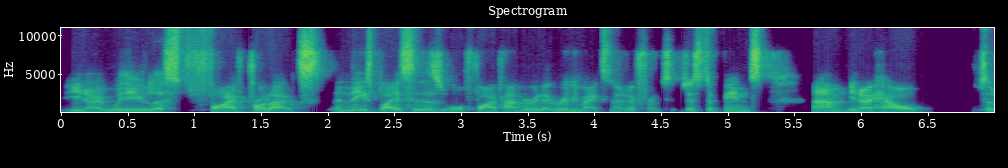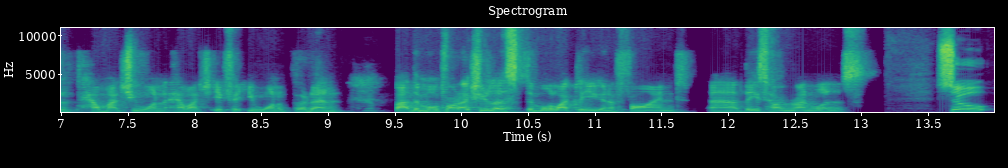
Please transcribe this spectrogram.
you know, whether you list five products in these places or 500, it really makes no difference. It just depends, um, you know, how sort of how much you want, how much effort you want to put in. But the more products you list, the more likely you're going to find uh, these home run winners. So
